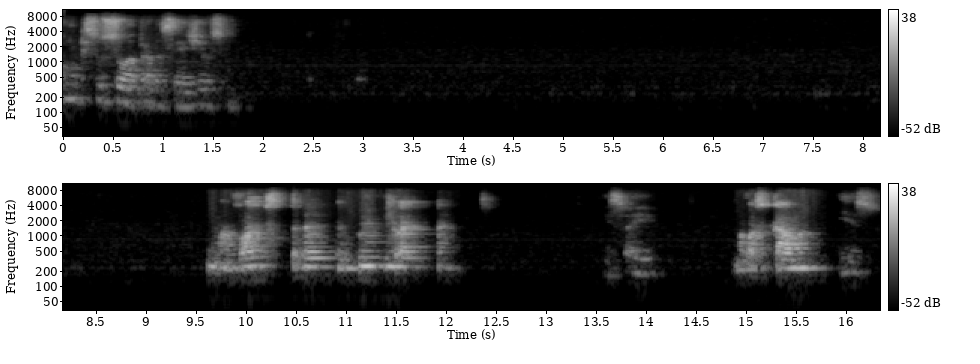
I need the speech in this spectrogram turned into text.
Como que isso soa para você, Gilson? Uma voz tranquila. Isso aí. Uma voz calma. Isso.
